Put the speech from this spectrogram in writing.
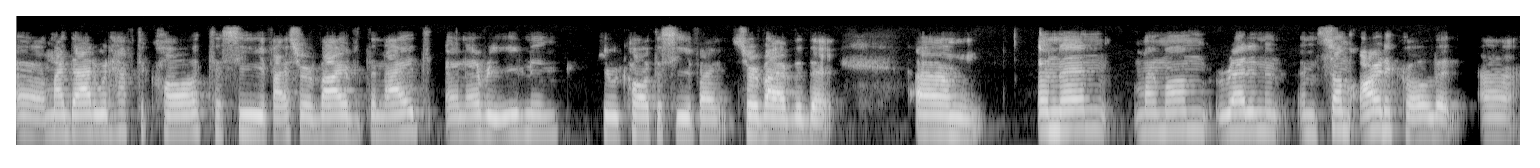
uh, my dad would have to call to see if I survived the night, and every evening he would call to see if I survived the day. Um, and then my mom read in in some article that uh,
